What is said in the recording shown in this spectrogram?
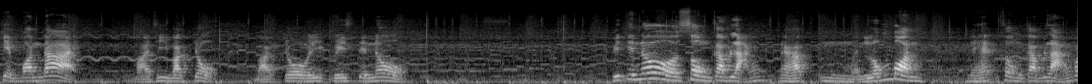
เก็บบอลได้ มาที่บักโจบักโจมาที่คริสเตียโนคริสเตียโนส่งกลับหลังนะครับเหมือนล้มบอลนะฮะส่งกลับหลังไป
